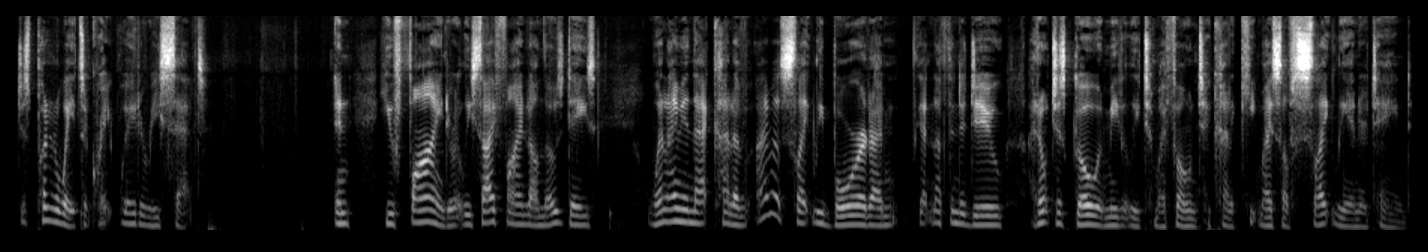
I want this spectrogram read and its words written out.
just put it away. It's a great way to reset. And you find, or at least I find on those days, when I'm in that kind of, I'm a slightly bored, I'm got nothing to do, I don't just go immediately to my phone to kind of keep myself slightly entertained.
